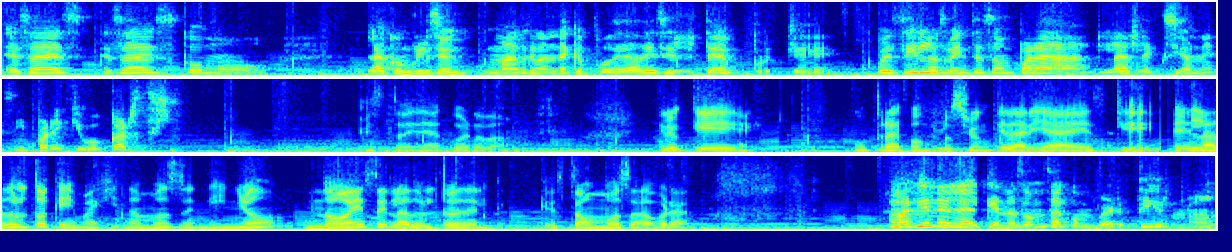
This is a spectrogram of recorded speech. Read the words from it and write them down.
esa es, esa es como la conclusión más grande que podría decirte, porque pues sí, los 20 son para las lecciones y para equivocarse. Estoy de acuerdo. Creo que otra conclusión que daría es que el adulto que imaginamos de niño no es el adulto en el que estamos ahora. Más bien en el que nos vamos a convertir, ¿no?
